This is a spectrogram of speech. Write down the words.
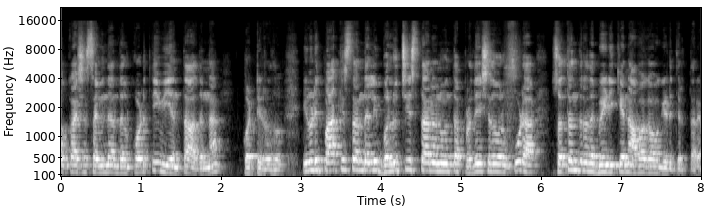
ಅವಕಾಶ ಸಂವಿಧಾನದಲ್ಲಿ ಕೊಡ್ತೀವಿ ಅಂತ ಅದನ್ನು ಕೊಟ್ಟಿರೋದು. ಈಗ ನೋಡಿ ಪಾಕಿಸ್ತಾನದಲ್ಲಿ ಬಲೂಚಿಸ್ತಾನ್ ಅನ್ನುವಂಥ ಪ್ರದೇಶದವರು ಕೂಡ ಸ್ವತಂತ್ರದ ಬೇಡಿಕೆಯನ್ನು ಆವಾಗವಾಗ ಇಡ್ತಿರ್ತಾರೆ.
